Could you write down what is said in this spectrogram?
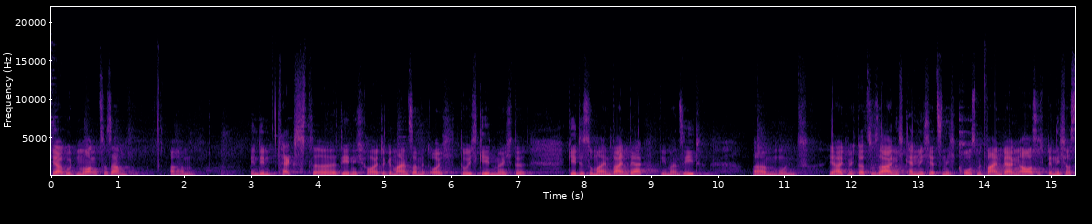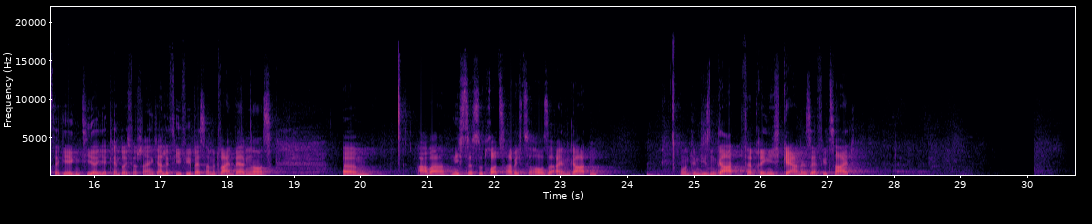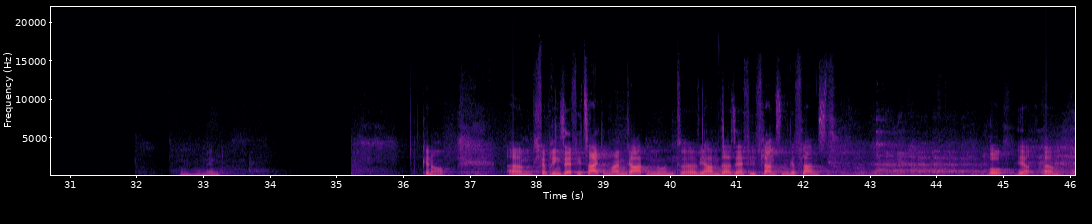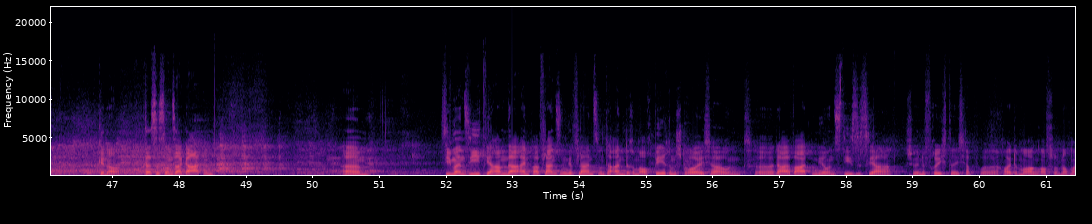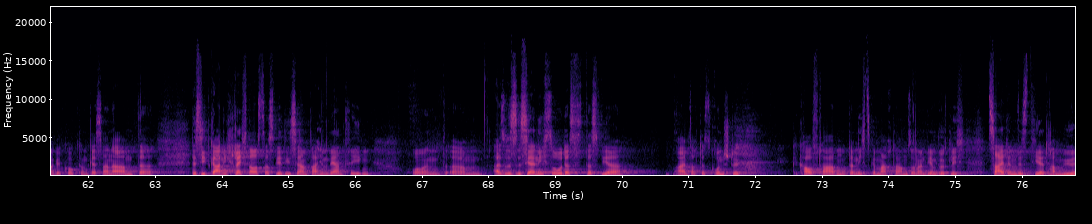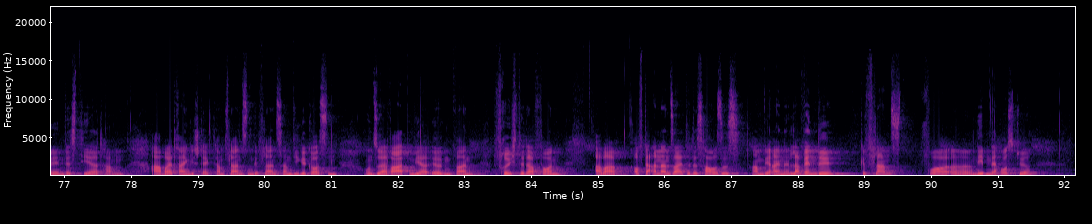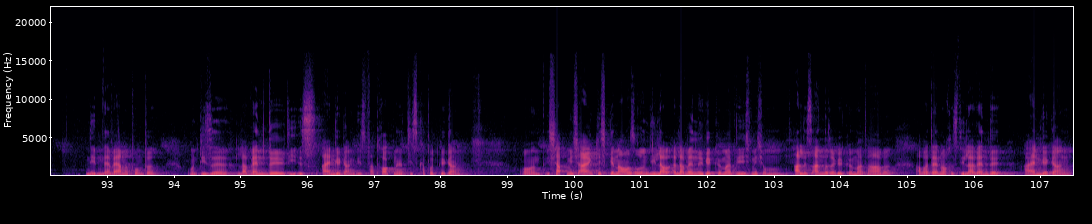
Ja, guten Morgen zusammen. Ähm, in dem Text, äh, den ich heute gemeinsam mit euch durchgehen möchte, geht es um einen Weinberg, wie man sieht. Ähm, und ja, ich möchte dazu sagen, ich kenne mich jetzt nicht groß mit Weinbergen aus. Ich bin nicht aus der Gegend hier. Ihr kennt euch wahrscheinlich alle viel, viel besser mit Weinbergen aus. Ähm, aber nichtsdestotrotz habe ich zu Hause einen Garten. Und in diesem Garten verbringe ich gerne sehr viel Zeit. Moment. Genau. Ähm, ich verbringe sehr viel Zeit in meinem Garten und äh, wir haben da sehr viele Pflanzen gepflanzt. Oh, ja, ähm, genau. Das ist unser Garten. Ähm, wie man sieht, wir haben da ein paar Pflanzen gepflanzt, unter anderem auch Beerensträucher und äh, da erwarten wir uns dieses Jahr schöne Früchte. Ich habe äh, heute Morgen auch schon nochmal geguckt und gestern Abend, äh, das sieht gar nicht schlecht aus, dass wir dieses Jahr ein paar Himbeeren kriegen. Und ähm, also es ist ja nicht so, dass, dass wir einfach das Grundstück gekauft haben und dann nichts gemacht haben, sondern wir haben wirklich Zeit investiert, haben Mühe investiert, haben Arbeit reingesteckt, haben Pflanzen gepflanzt, haben die gegossen und so erwarten wir irgendwann Früchte davon. Aber auf der anderen Seite des Hauses haben wir eine Lavendel gepflanzt vor, äh, neben der Haustür, neben der Wärmepumpe. Und diese Lavendel, die ist eingegangen, die ist vertrocknet, die ist kaputt gegangen. Und ich habe mich eigentlich genauso um die Lavendel gekümmert, wie ich mich um alles andere gekümmert habe. Aber dennoch ist die Lavendel eingegangen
